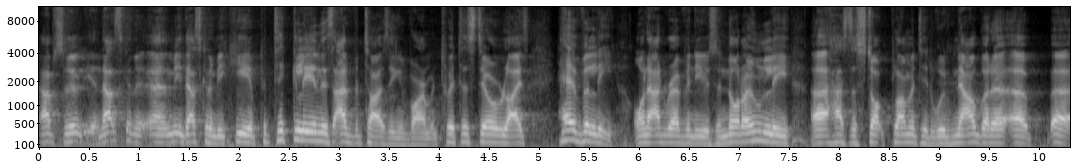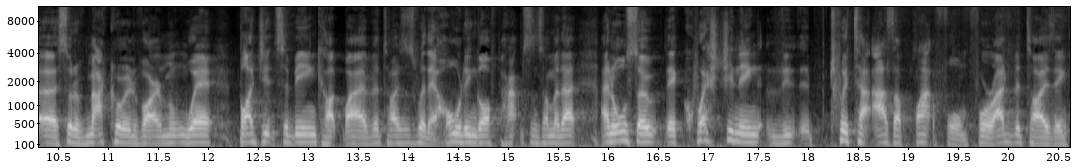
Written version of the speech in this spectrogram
Absolutely, and that's going to, I mean, that's going to be key, particularly in this advertising environment. Twitter still relies heavily on ad revenues, and not only uh, has the stock plummeted, we've now got a, a, a, sort of macro environment where budgets are being cut by advertisers, where they're holding off perhaps on some of that, and also they're questioning the, Twitter as a platform for advertising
